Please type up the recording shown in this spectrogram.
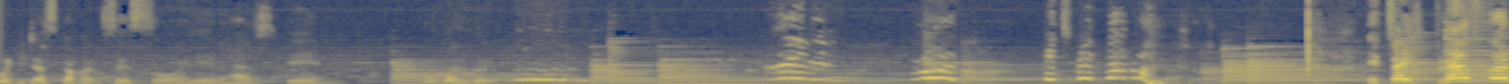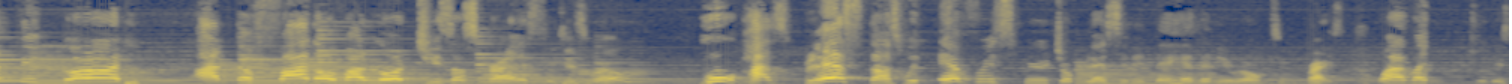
when you just come and say, So it has been. Everyone's like, "Mm, Really? Lord, it's been that way. It says, Blessed be God and the Father of our Lord Jesus Christ, it is well, who has blessed us with every spiritual blessing in the heavenly realms in Christ. Why have I do this?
